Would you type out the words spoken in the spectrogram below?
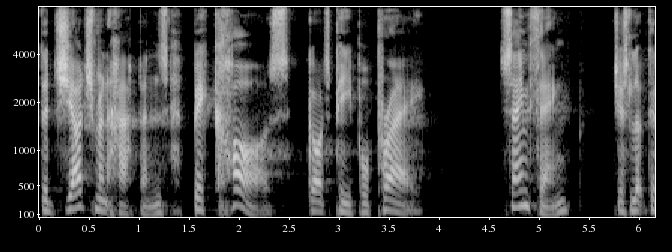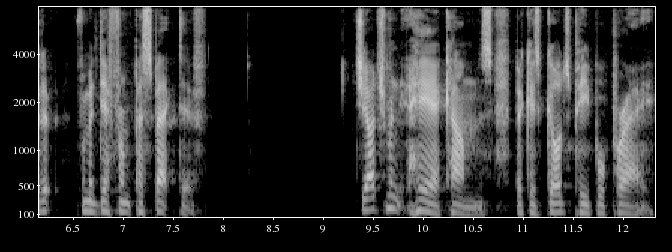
The judgment happens because God's people pray. Same thing, just looked at it from a different perspective. Judgment here comes because God's people pray.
